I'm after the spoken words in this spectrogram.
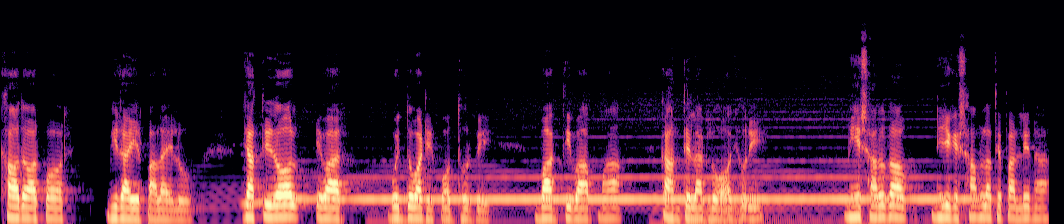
খাওয়া দাওয়ার পর বিদায়ের পালা এলো। যাত্রীদল এবার বৈদ্যবাটির পথ ধরবে। বাগদি বাপ, মা কানতে লাগল অঝরে। মেয়ে শারদাও নিজেকে সামলাতে পারলে না,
